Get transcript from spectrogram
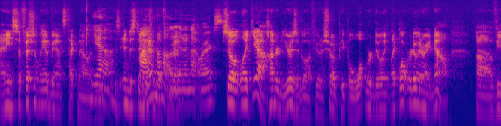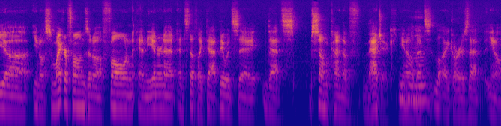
Any sufficiently advanced technology Yeah. is I indistinguishable don't know how from the magic. internet works. So, like, yeah, hundred years ago, if you would have showed people what we're doing, like what we're doing right now, uh, via you know some microphones and a phone and the internet and stuff like that, they would say that's some kind of magic. You know, that's like, or is that you know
